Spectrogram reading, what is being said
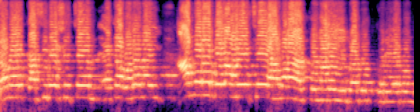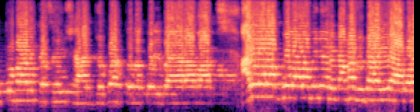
রমের কাছে এসেছেন, একা বলা নাই। আমরা বলা হয়েছে, আমরা তোমার ইবাদত করি এবং তোমার কাছে সাহায্য প্রার্থনা করি ভাইয়ার আমার। আল্লাহ রাব্বুল আলামিনের নামাজ দাঁড়িয়ে আমরা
